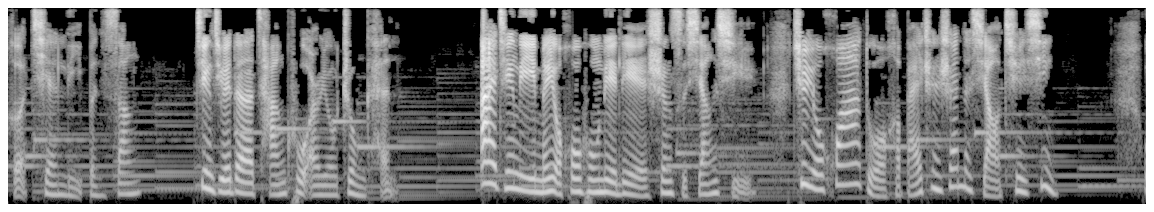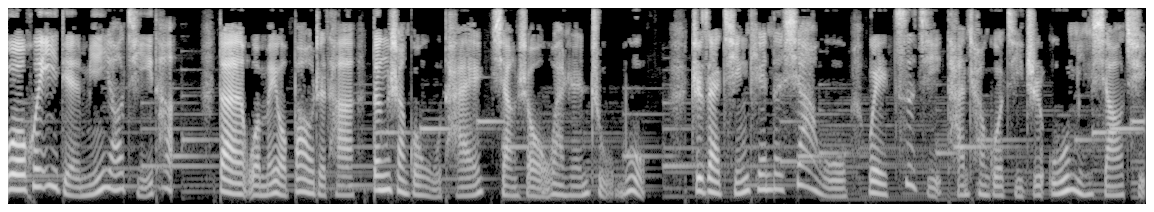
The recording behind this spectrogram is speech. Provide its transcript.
和千里奔丧。竟觉得残酷而又中肯。爱情里没有轰轰烈烈、生死相许，却有花朵和白衬衫的小确幸。我会一点民谣吉他，但我没有抱着它登上过舞台，享受万人瞩目。只在晴天的下午，为自己弹唱过几支无名小曲。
